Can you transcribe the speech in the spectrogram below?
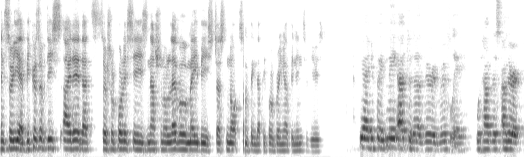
And so, yeah, because of this idea that social policy is national level, maybe it's just not something that people bring up in interviews. Yeah, and if I may add to that very briefly, we have this other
